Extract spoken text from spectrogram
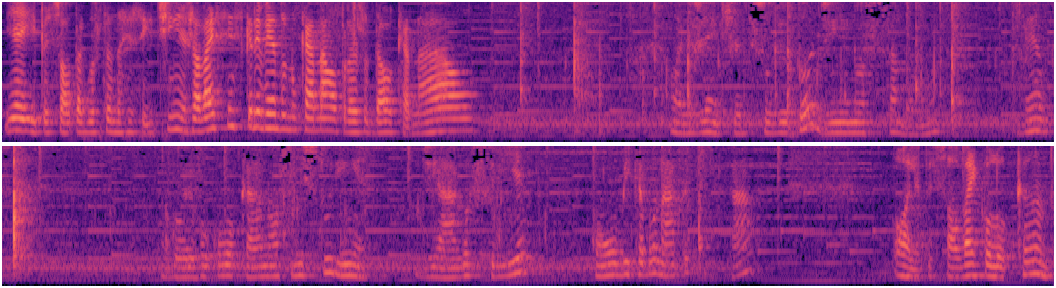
E aí, pessoal, tá gostando da receitinha? Já vai se inscrevendo no canal para ajudar o canal. Olha, gente, já dissolveu todinho o nosso sabão, tá vendo? Agora eu vou colocar a nossa misturinha de água fria com o bicarbonato aqui, tá? Olha, pessoal, vai colocando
